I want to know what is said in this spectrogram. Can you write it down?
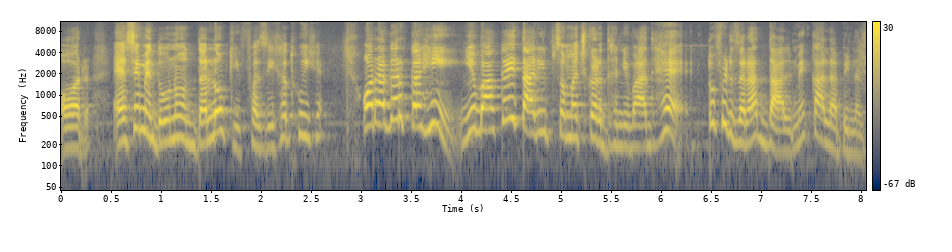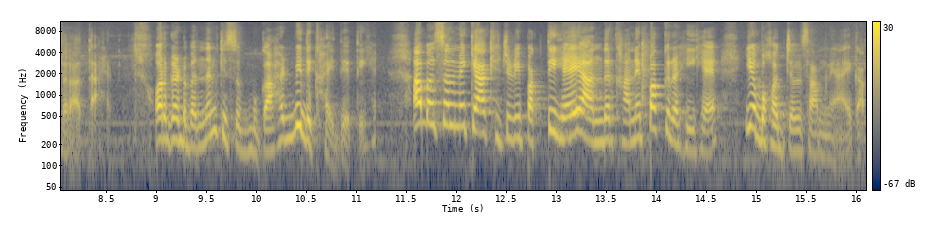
और ऐसे में दोनों दलों की फजीहत हुई है। और अगर कहीं ये वाकई तारीफ़ समझकर धन्यवाद है तो फिर जरा दाल में काला भी नज़र आता है और गठबंधन की सुखमुगाहट भी दिखाई देती है। अब असल में क्या खिचड़ी पकती है या अंदर खाने पक रही है यह बहुत जल्द सामने आएगा।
